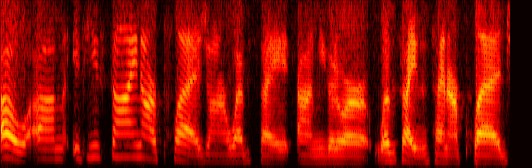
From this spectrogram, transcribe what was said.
Oh, um, if you sign our pledge on our website, um, you go to our website and sign our pledge.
